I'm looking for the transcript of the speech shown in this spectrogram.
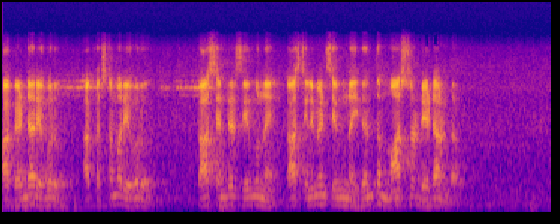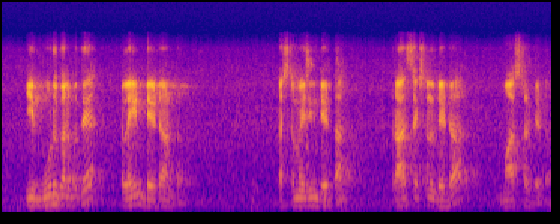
ఆ వెండర్ ఎవరు? ఆ కస్టమర్ ఎవరు? కాస్ట్ సెంటర్స్ ఏమున్నాయి? కాస్ట్ ఎలిమెంట్స్ ఏమున్నాయి? ఇదంతా మాస్టర్ డేటా అంటారు. ఈ మూడు కలిపితే క్లయింట్ డేటా అంటారు. Customizing data transactional data master data.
